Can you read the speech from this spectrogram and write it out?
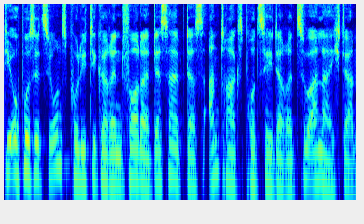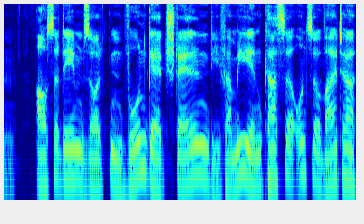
Die Oppositionspolitikerin fordert deshalb, das Antragsprozedere zu erleichtern. Außerdem sollten Wohngeldstellen, die Familienkasse und so weiter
